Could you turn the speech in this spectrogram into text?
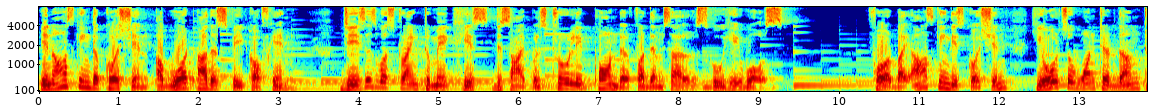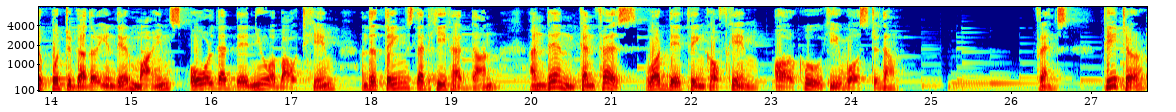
in asking the question of what others speak of him, Jesus was trying to make his disciples truly ponder for themselves who he was. For by asking this question, he also wanted them to put together in their minds all that they knew about him and the things that he had done, and then confess what they think of him or who he was to them. Friends, Peter,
